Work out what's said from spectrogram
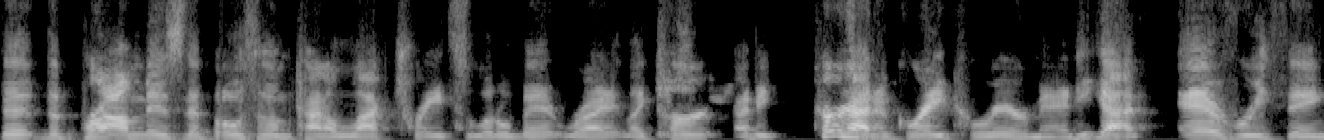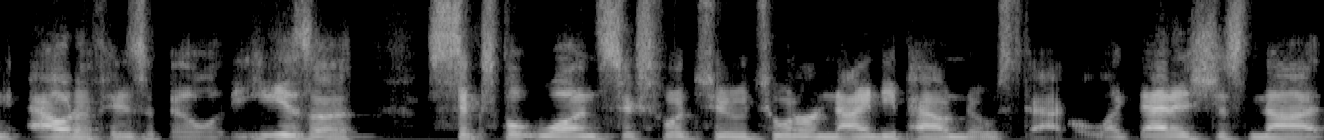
the the problem is that both of them kind of lack traits a little bit, right? Like Kurt, I mean, Kurt had a great career, man. He got everything out of his ability. He is a six foot one, six foot two, 290 pound nose tackle. Like that is just not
